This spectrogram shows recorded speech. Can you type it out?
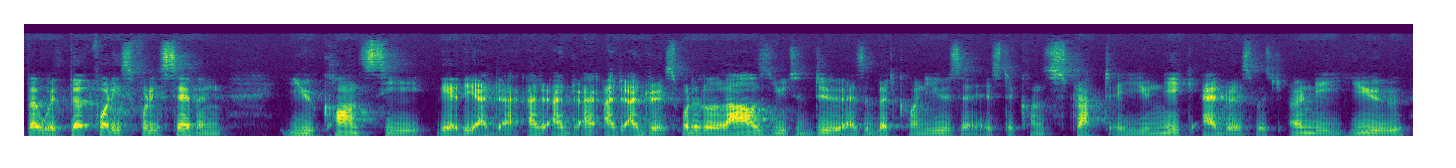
But with BIP 47, you can't see the, the ad, ad, ad, address. What it allows you to do as a Bitcoin user is to construct a unique address which only you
